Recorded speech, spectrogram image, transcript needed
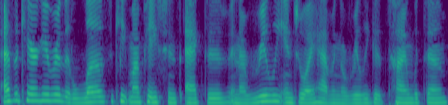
As a caregiver that loves to keep my patients active and I really enjoy having a really good time with them,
